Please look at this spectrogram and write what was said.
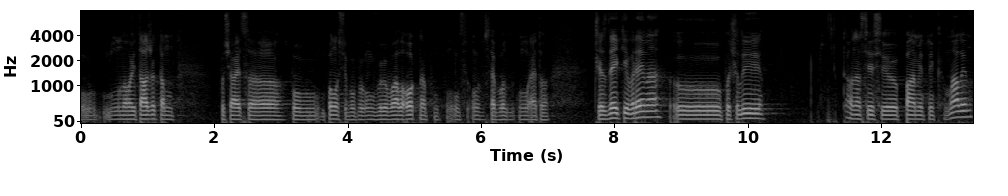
е, многоетажок там, пов- повністю пов- вибивало окна, все було. Через деяке время почали, у нас є пам'ятник Малин,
